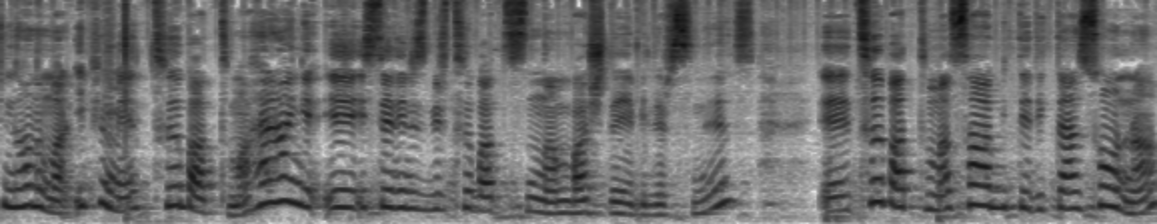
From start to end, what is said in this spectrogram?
Şimdi hanımlar ipimi tığ battıma herhangi e, istediğiniz bir tığ battısından başlayabilirsiniz. E, tığ battıma sabitledikten sonra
